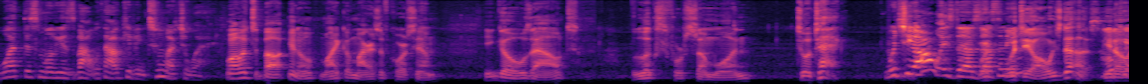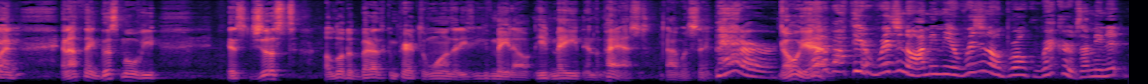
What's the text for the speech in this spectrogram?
what this movie is about without giving too much away. Well, it's about, you know, Michael Myers, of course, him. He goes out, looks for someone to attack. Which he always does, Which, doesn't he? which he always does, you know, and and I think this movie is just a little better compared to ones that he's, he's made out he's made in the past. I would say. Better. Oh, yeah. What about the original? I mean, the original broke records. I mean, it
